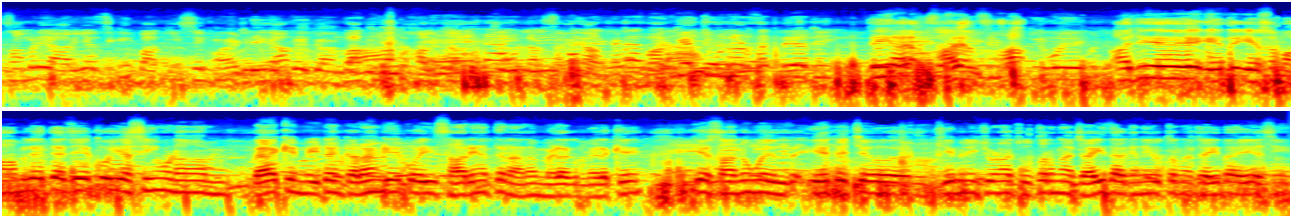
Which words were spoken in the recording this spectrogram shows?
ਸਾਹਮਣੇ ਆ ਰਹੀਆਂ ਸੀ ਕਿ ਬਾਕੀ ਸਿੰਘ ਵੀ ਜਿਹੜੇ ਆ ਵੱਖ ਵੱਖ ਹਲਕਿਆਂ ਤੋਂ ਚੋਣ ਲੜ ਸਕਦੇ ਆ ਵਾਕਈ ਚੋਣ ਲੜ ਸਕਦੇ ਆ ਜੀ ਬਾਕੀ ਅਜੇ ਇਸ ਮਾਮਲੇ ਤੇ ਅਜੇ ਕੋਈ ਅਸੀਂ ਹੁਣ ਬਹਿ ਕੇ ਮੀਟਿੰਗ ਕਰਾਂਗੇ ਕੋਈ ਸਾਰੀਆਂ ਧਿਰਾਂ ਨਾਲ ਮਿਲ ਮਿਲ ਕੇ ਕਿ ਸਾਨੂੰ ਇਹ- ਇਹਦੇ ਚ ਜਿਮਨੀ ਚੋਣਾਂ ਚ ਉਤਰਨਾ ਚਾਹੀਦਾ ਕਿ ਨਹੀਂ ਉਤਰਨਾ ਚਾਹੀਦਾ ਇਹ ਅਸੀਂ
